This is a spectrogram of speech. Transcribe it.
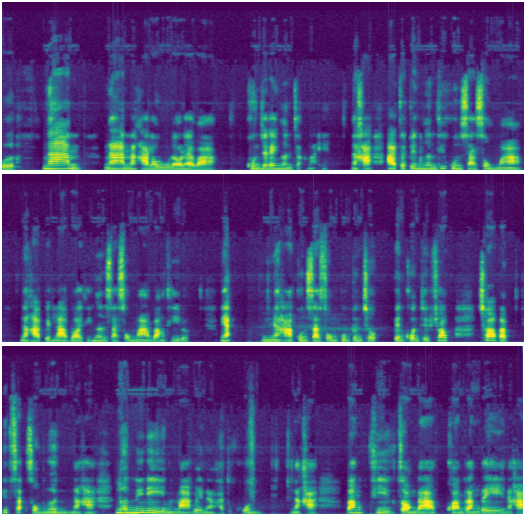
วอร์งานงานนะคะ เรารู้แล้วแหละว่า คุณจะได้เงินจากไหนนะคะ อาจจะเป็นเงินที่คุณสะสมมานะคะ เป็นลาบลอยที่เงินสะสมมาบางทีแบบ เนี่ยนะคะ คุณสะสมคุณเป็นเป็นคนที่ชอบชอบแบบเก็บสะสมเงินนะคะ เงินนี่ดีมันมากเลยนะคะ ทุกคนนะคะ บางทีสองดาบความลังเลนะคะ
